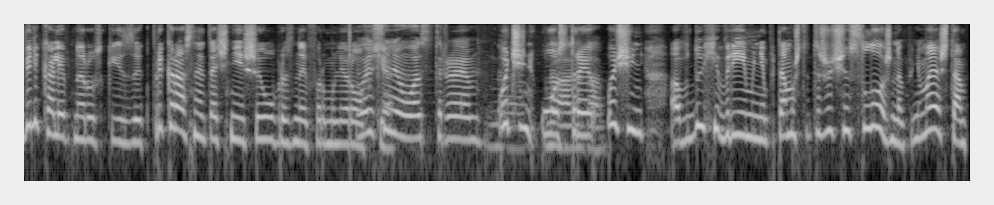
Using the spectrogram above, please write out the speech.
великолепный русский язык, прекрасные, точнейшие образные формулировки. Очень острые. Да, Очень да, острые, да, да. очень а, в духе времени, потому что это же очень сложно, понимаешь, там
